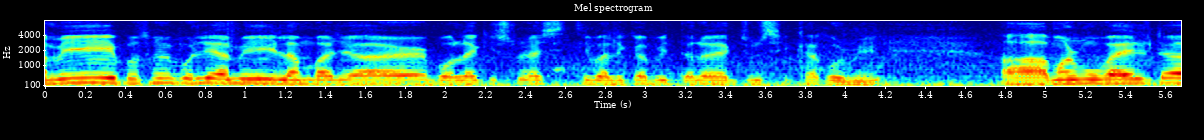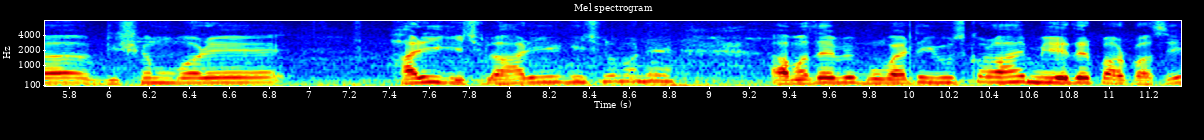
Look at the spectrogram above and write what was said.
আমি প্রথমে বলি আমি ইলামবাজার বলাই কৃষ্ণ রায় স্মৃতি বালিকা বিদ্যালয়ের একজন শিক্ষাকর্মী। আমার মোবাইলটা ডিসেম্বরে হারিয়ে গিয়েছিল। হারিয়ে গিয়েছিল মানে আমাদের মোবাইলটা ইউজ করা হয় মেয়েদের পারপাসে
